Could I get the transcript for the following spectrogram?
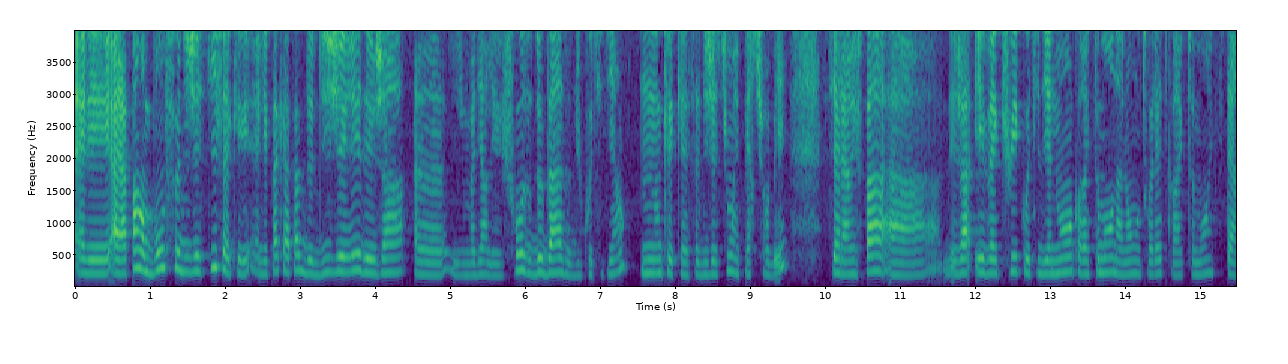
elle est, elle a pas un bon feu digestif et qu'elle n'est pas capable de digérer déjà, euh, on va dire les choses de base du quotidien, donc que sa digestion est perturbée, si elle n'arrive pas à déjà évacuer quotidiennement correctement en allant aux toilettes correctement, etc.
